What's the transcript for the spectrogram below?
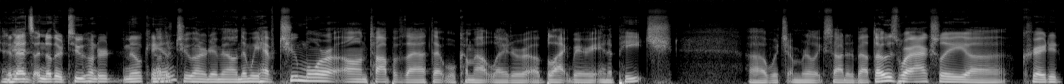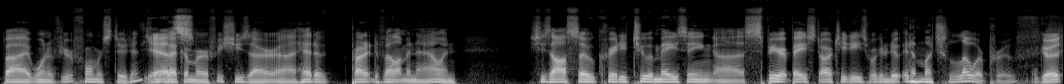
And, And that's another 200 mil can. another 200 ml. And then we have two more on top of that that will come out later: a blackberry and a peach. Uh, which I'm really excited about. Those were actually uh, created by one of your former students, Yes. Rebecca Murphy. She's our uh, head of product development now, and she's also created two amazing uh, spirit-based RTDs. We're going to do at a much lower proof, Good,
